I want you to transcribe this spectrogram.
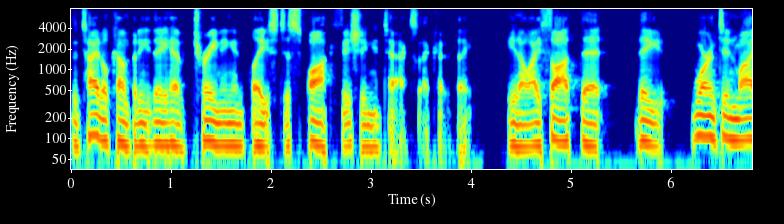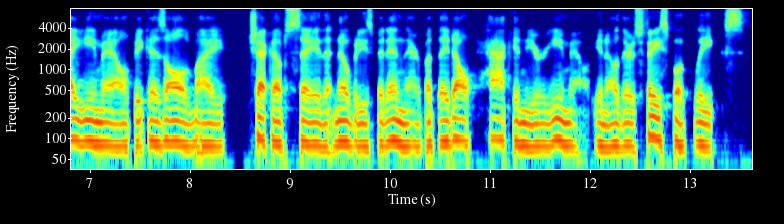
The title company, they have training in place to spot phishing attacks, that kind of thing. You know, I thought that they weren't in my email because all of my checkups say that nobody's been in there, but they don't hack into your email. You know, there's Facebook leaks,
